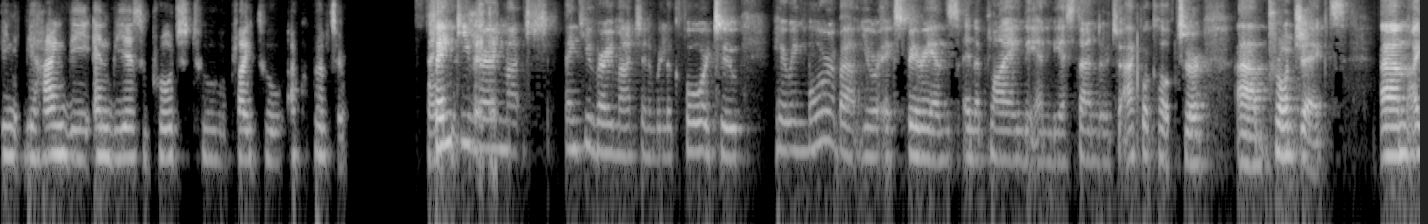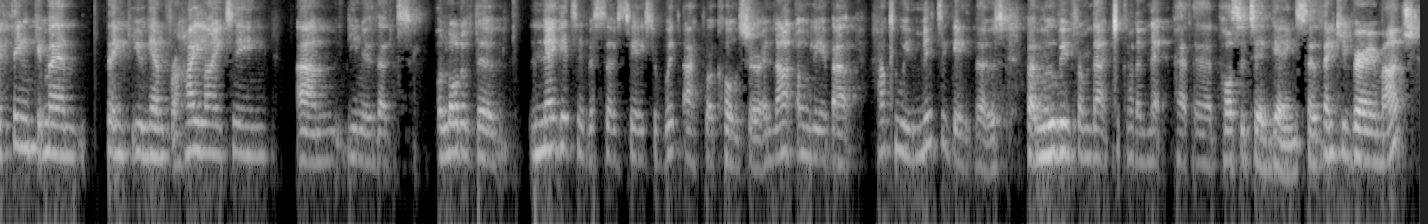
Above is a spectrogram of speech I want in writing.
in, behind the NBS approach to apply to aquaculture. Thank, Thank you. you very much. Thank you very much. And we look forward to hearing more about your experience in applying the NBS standard to aquaculture uh, projects. Um, I think, man, thank you again for highlighting, um, you know, that a lot of the negative associated with aquaculture and not only about how can we mitigate those, but moving from that to kind of net uh, positive gains. So thank you very much.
